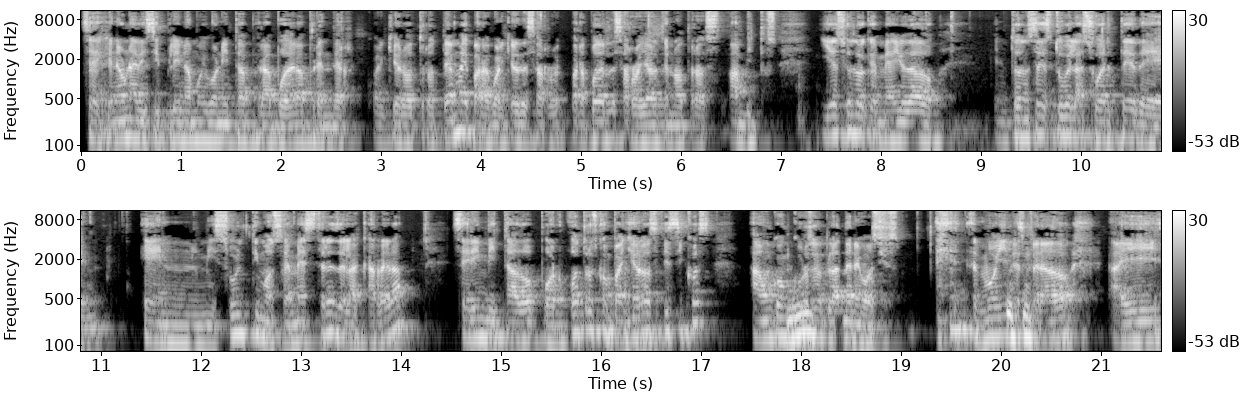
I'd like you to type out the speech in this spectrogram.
se genera una disciplina muy bonita para poder aprender cualquier otro tema y para cualquier desarrollo, para poder desarrollarte en otros ámbitos. Y eso es lo que me ha ayudado. Entonces tuve la suerte de, en mis últimos semestres de la carrera, ser invitado por otros compañeros físicos a un concurso de plan de negocios. Muy inesperado. Ahí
